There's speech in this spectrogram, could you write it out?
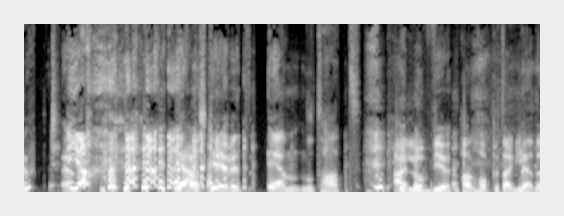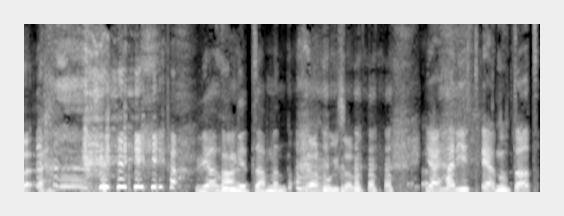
gjort. Ja. Jeg har skrevet én notat. I love you. Han hoppet av glede. Vi har hunget sammen. Ja, hunget sammen. Jeg har gitt en notat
